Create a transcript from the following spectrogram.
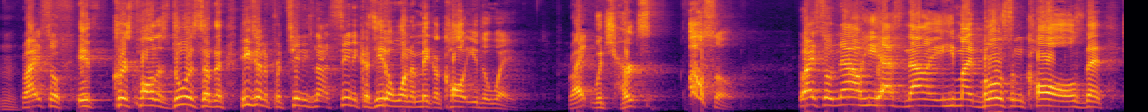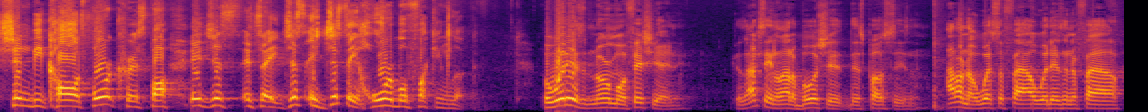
Mm. Right? So if Chris Paul is doing something, he's going to pretend he's not seeing it because he don't want to make a call either way. Right? Which hurts also. Right? So now he has now he might blow some calls that shouldn't be called for Chris Paul. It just it's a just it's just a horrible fucking look. But what is normal officiating? Because I've seen a lot of bullshit this postseason. I don't know what's a foul, what isn't a foul.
